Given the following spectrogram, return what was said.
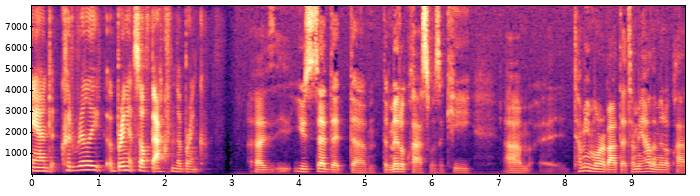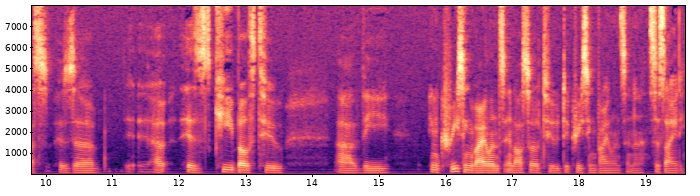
and could really bring itself back from the brink. Uh, you said that um, the middle class was a key. Um, tell me more about that. Tell me how the middle class is uh, uh, is key both to uh, the increasing violence and also to decreasing violence in a society.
